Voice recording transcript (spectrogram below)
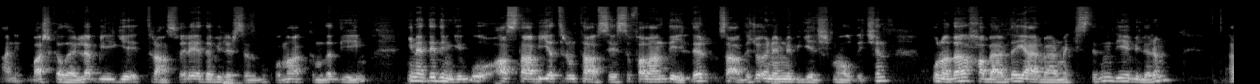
hani başkalarıyla bilgi transferi edebilirsiniz bu konu hakkında diyeyim. Yine dediğim gibi bu asla bir yatırım tavsiyesi falan değildir. Sadece önemli bir gelişme olduğu için Buna da haberde yer vermek istedim diyebilirim. Ee,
